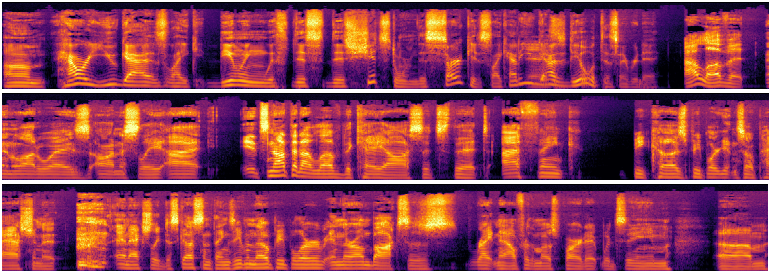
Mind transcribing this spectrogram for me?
um how are you guys like dealing with this this shitstorm, this circus? Like how do you Yes. guys deal with this every day? I love it in a lot of ways, honestly. I it's not that I love the chaos, it's that I think because people are getting so passionate and actually discussing things, even though people are in their own boxes right now, for the most part, it would seem. Um,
